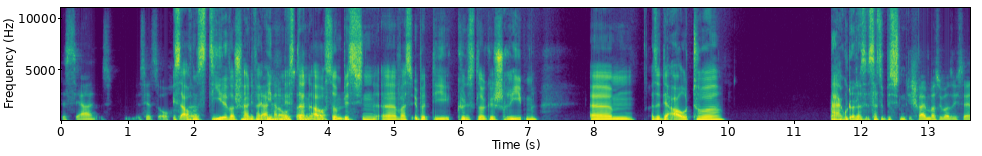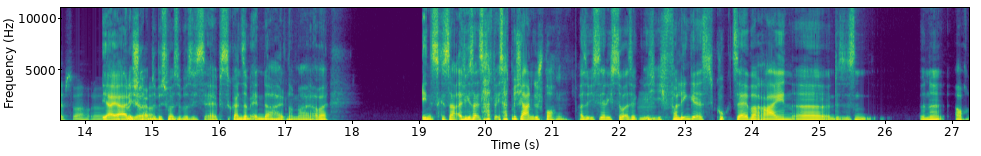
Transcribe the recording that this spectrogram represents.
das ja, ist, ist jetzt auch. Ist auch äh, ein Stil wahrscheinlich, weil ja, auch ist sein, dann auch so ein Mhm. bisschen äh, was über die Künstler geschrieben. Ähm, also der Autor, na gut, oder das ist halt so ein bisschen, Die schreiben was über sich selbst, wa? Oder ja, ja, die schreiben so ein bisschen was über sich selbst, so ganz am Ende halt nochmal. Aber insgesamt, also wie gesagt, es hat, es hat mich ja angesprochen. Also ich sehe nicht so, also ich, Mhm. ich verlinke es, guckt selber rein. Äh, das ist ein, ne, auch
